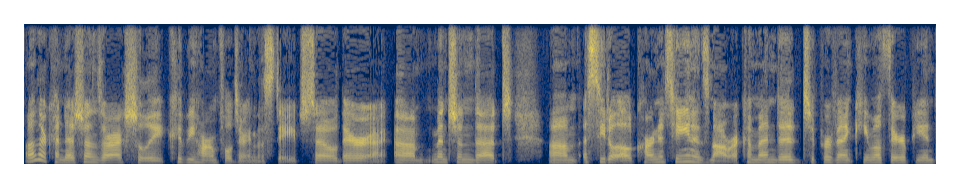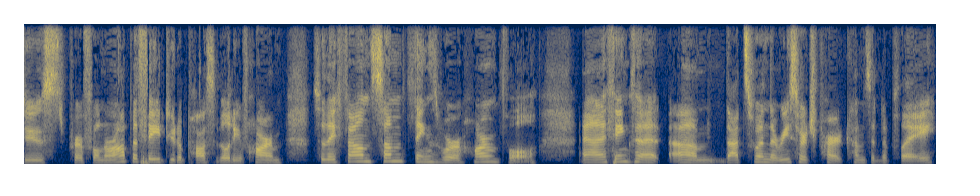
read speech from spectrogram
other conditions are actually could be harmful during the stage. So there um, mentioned that um, acetyl L-carnitine is not recommended to prevent chemotherapy-induced peripheral neuropathy due to possibility of harm. So they found some things were harmful, and I think that um, that's when the research part comes into play.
